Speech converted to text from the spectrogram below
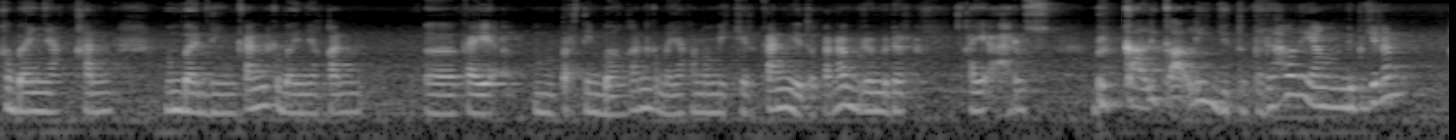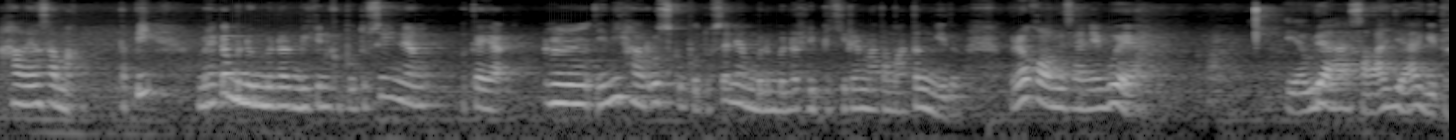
kebanyakan membandingkan kebanyakan uh, kayak mempertimbangkan kebanyakan memikirkan gitu. Karena bener-bener kayak harus berkali-kali gitu. Padahal yang dipikirkan hal yang sama. Tapi mereka bener-bener bikin keputusan yang kayak hmm, ini harus keputusan yang bener-bener dipikirin matang-matang gitu. Padahal kalau misalnya gue ya ya udah asal aja gitu.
